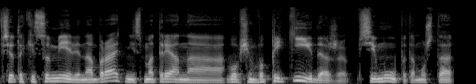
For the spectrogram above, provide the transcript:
все-таки сумели набрать, несмотря на, в общем, вопреки даже всему, потому что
